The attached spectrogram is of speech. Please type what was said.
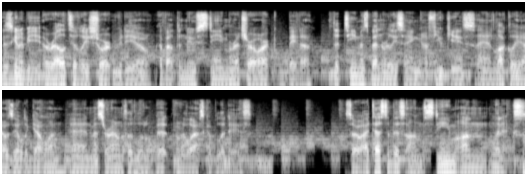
This is going to be a relatively short video about the new Steam RetroArch beta. The team has been releasing a few keys, and luckily I was able to get one and mess around with it a little bit over the last couple of days. So I tested this on Steam on Linux.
